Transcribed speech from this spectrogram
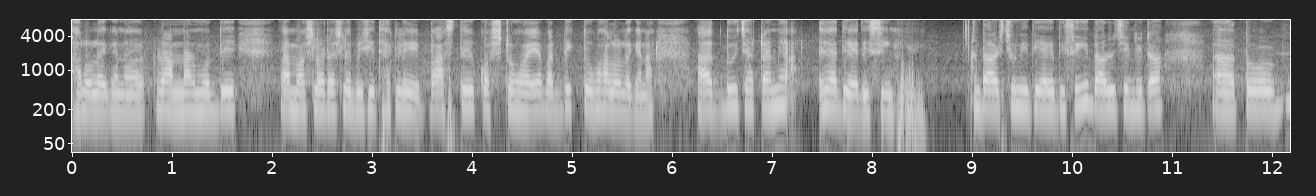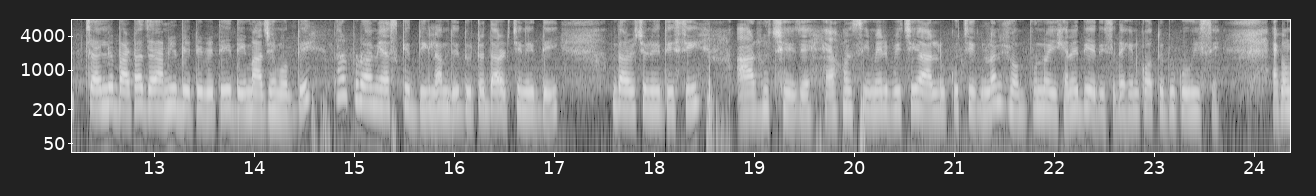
ভালো লাগে না। রান্নার মধ্যে মশলা টশলা বেশি থাকলে বাঁচতেও কষ্ট হয়, আবার দেখতেও ভালো লাগে না। আর দুই চারটা আমি ইয়া দিয়ে দিছি, দারচিনি দিয়ে দিছি। দারুচিনিটা তো চাইলে বাটা যায়, আমি বেটে বেটেই দিই মাঝে মধ্যে। তারপর আমি আজকে দিলাম যে দুটো দারচিনি দিই। দারচিনি দিছি। আর হচ্ছে যে এখন সিমের বিচি, আলু কুচিগুলো সম্পূর্ণ এখানে দিয়ে দিছি। দেখেন কতটুকু হয়েছে এখন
